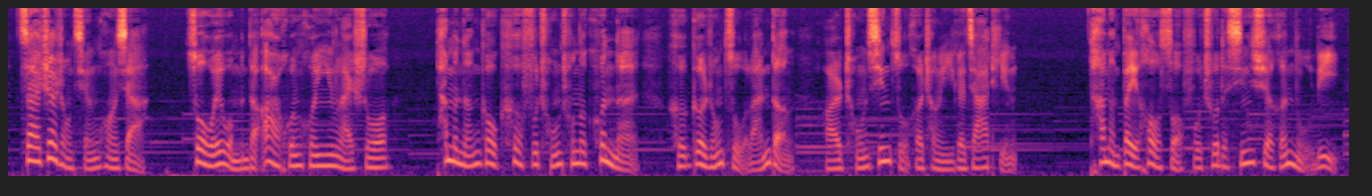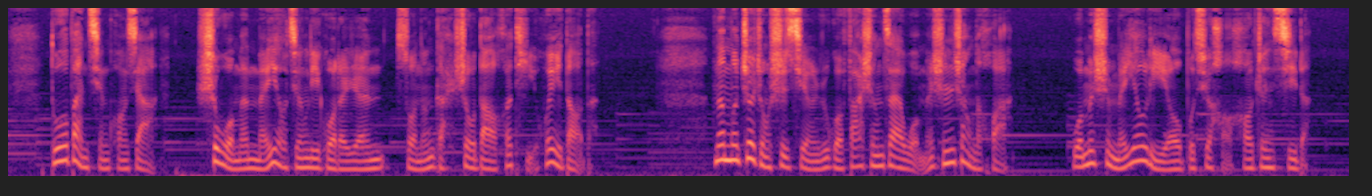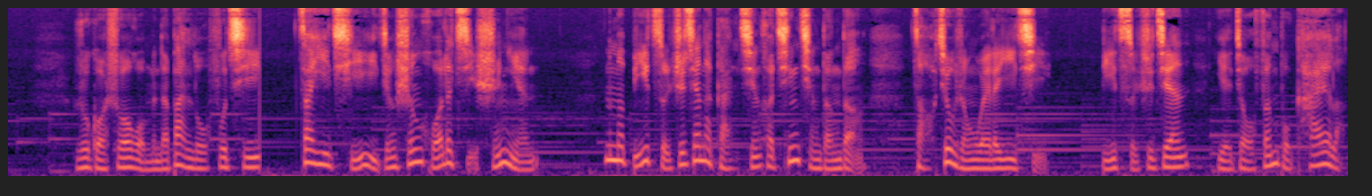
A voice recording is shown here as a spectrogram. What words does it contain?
在这种情况下。作为我们的二婚婚姻来说，他们能够克服重重的困难和各种阻拦等，而重新组合成一个家庭，他们背后所付出的心血和努力，多半情况下是我们没有经历过的人所能感受到和体会到的。那么这种事情如果发生在我们身上的话，我们是没有理由不去好好珍惜的。如果说我们的半路夫妻在一起已经生活了几十年，那么彼此之间的感情和亲情等等，早就融为了一起，彼此之间也就分不开了。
